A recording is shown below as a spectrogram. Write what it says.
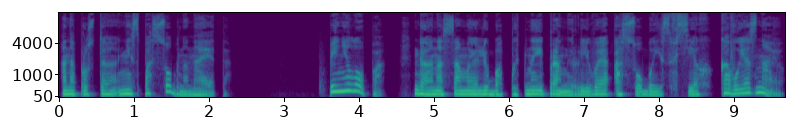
Она просто не способна на это. Пенелопа. Да она самая любопытная и пронырливая особа из всех, кого я знаю.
